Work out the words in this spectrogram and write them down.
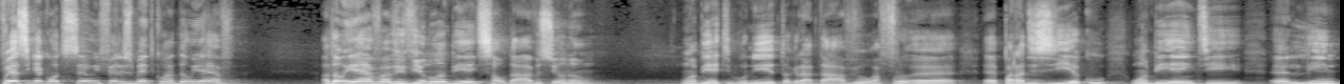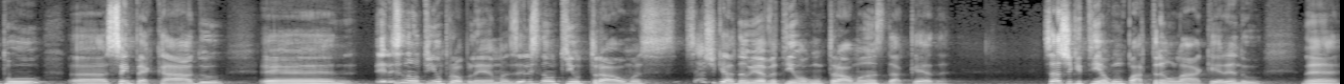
Foi assim que aconteceu, infelizmente, com Adão e Eva. Adão e Eva viviam num ambiente saudável, sim ou não? Um ambiente bonito, agradável, afro, é, é, paradisíaco, um ambiente é, limpo, ah, sem pecado. É, eles não tinham problemas, eles não tinham traumas. Você acha que Adão e Eva tinham algum trauma antes da queda? Você acha que tinha algum patrão lá querendo né,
